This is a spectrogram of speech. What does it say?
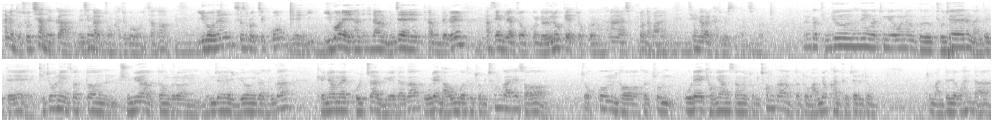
하면 더 좋지 않을까 하는 생각을 좀 가지고 있어서 음. 이론은 스스로 찍고 이제 이, 이권에 해- 해당하는 문제편들을 학생들이 조금 여유롭게 조금 하나하나씩 풀어나갈 생각을 가지고 있습니다 지금. 그러니까 김준 선생님 같은 경우는 그 교재를 만들 때 기존에 있었던 중요한 어떤 그런 문제 유형이라든가 개념의 골자 위에다가 올해 나온 것을 좀 첨가해서 조금 더 그좀 올해 경향성을 좀 첨가한 어떤 좀 완벽한 교재를 좀, 좀 만들려고 한다.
